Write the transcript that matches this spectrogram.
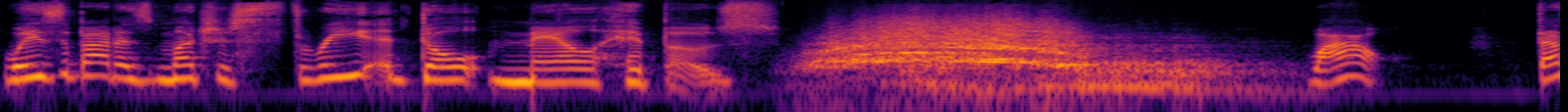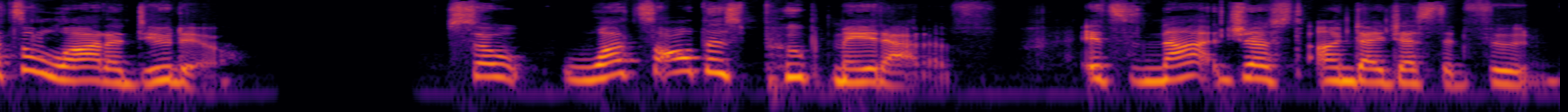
weighs about as much as three adult male hippos. Wow, that's a lot of doo doo. So, what's all this poop made out of? It's not just undigested food.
